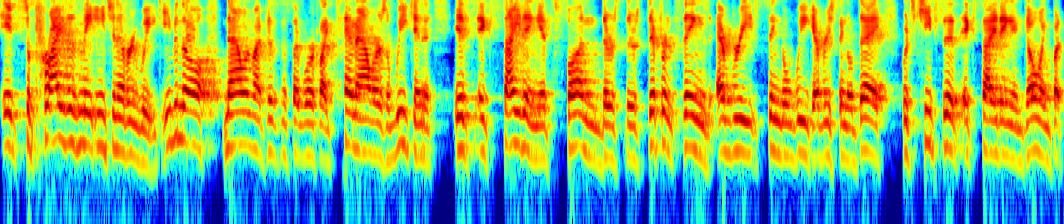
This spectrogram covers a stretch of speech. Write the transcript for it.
it surprises me each and every week. Even though now in my business I work like 10 hours a week and it, it's exciting, it's fun. There's there's different things every single week, every single day, which keeps it exciting and going. But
